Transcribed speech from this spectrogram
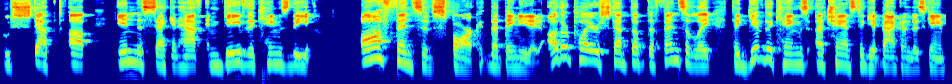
who stepped up in the second half and gave the Kings the offensive spark that they needed. Other players stepped up defensively to give the Kings a chance to get back into this game,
